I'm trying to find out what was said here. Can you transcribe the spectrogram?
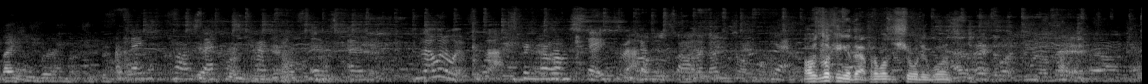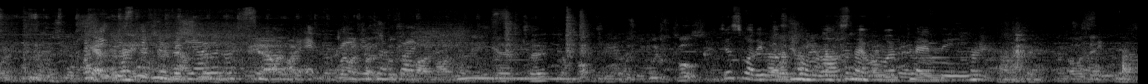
Thank you very much. They class their cotton candy I would have went for that. spring roll steak steak. Yeah. I was looking at that, but I wasn't sure what it was. I think it's taken a video and I smelled it really was like Just what it was home last night when we were playing the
